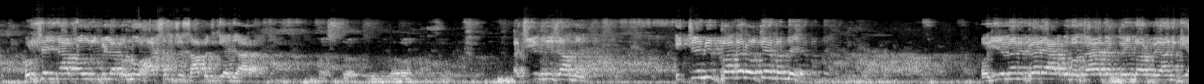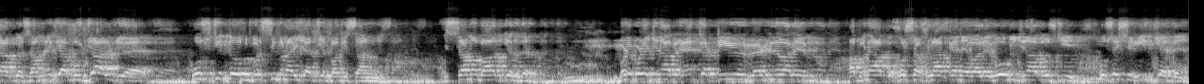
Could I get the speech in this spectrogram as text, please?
اور اسے جناب نعوذ باللہ بنو ہاشم سے ثابت کیا جا رہا ہے۔ عجیب نظام ہے۔ اتنے بھی پاگل ہوتے ہیں بندے۔ اور یہ میں نے پہلے آپ کو بتایا تھا، کئی بار بیان کیا آپ کے سامنے کہ ابو جال جو ہے، اس کی تو برسی منائی جاتی ہے پاکستان میں، اسلام آباد کے اندر۔ بڑے بڑے جناب اینکر ٹی وی میں بیٹھنے والے، اپنے آپ کو خوش اخلاق کہنے والے، وہ بھی جناب اس کی، اسے شہید کہتے ہیں۔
